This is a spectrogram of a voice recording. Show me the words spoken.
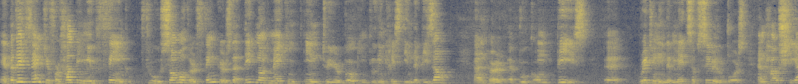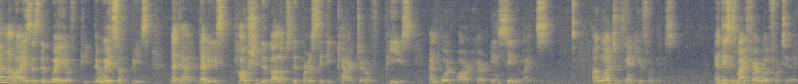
Yeah, but I thank you for helping me think through some other thinkers that did not make it into your book, including Christine de Pizan and her book on peace, uh, written in the midst of civil wars, and how she analyzes the, way of the ways of peace That, I, that is, how she develops the parasitic character of peace and what are her insinuates. I want to thank you for this. And this is my farewell for today.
